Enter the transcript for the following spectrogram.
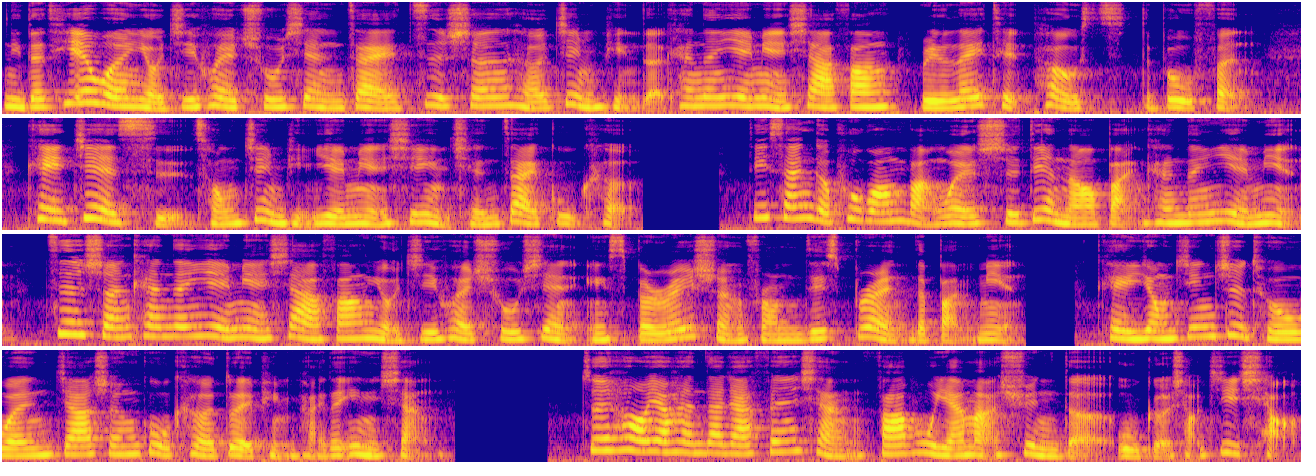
你的贴文有机会出现在自身和竞品的刊登页面下方 Related Posts 的部分，可以借此从竞品页面吸引潜在顾客。第三个曝光版位是电脑版刊登页面，自身刊登页面下方有机会出现 Inspiration from this brand 的版面，可以用精致图文加深顾客对品牌的印象。最后要和大家分享发布亚马逊的五个小技巧：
